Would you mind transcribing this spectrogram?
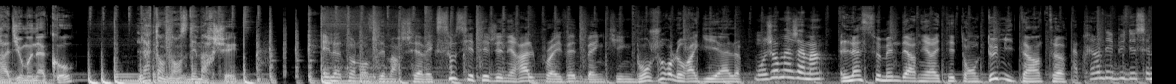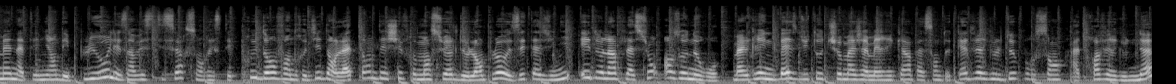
Radio Monaco, la tendance des marchés. Et la tendance des marchés avec Société Générale Private Banking. Bonjour Laura Guial. Bonjour Benjamin. La semaine dernière était en demi-teinte. Après un début de semaine atteignant des plus hauts, les investisseurs sont restés prudents vendredi dans l'attente des chiffres mensuels de l'emploi aux États-Unis et de l'inflation en zone euro. Malgré une baisse du taux de chômage américain passant de 4,2% à 3,9%,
